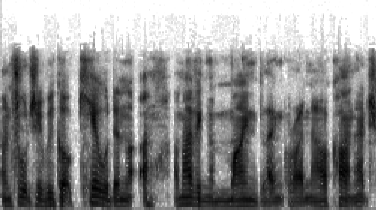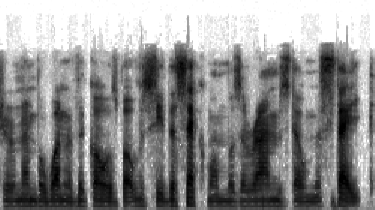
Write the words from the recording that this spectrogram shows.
unfortunately, we got killed. And I'm having a mind blank right now. I can't actually remember one of the goals, but obviously the second one was a Ramsdale mistake.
